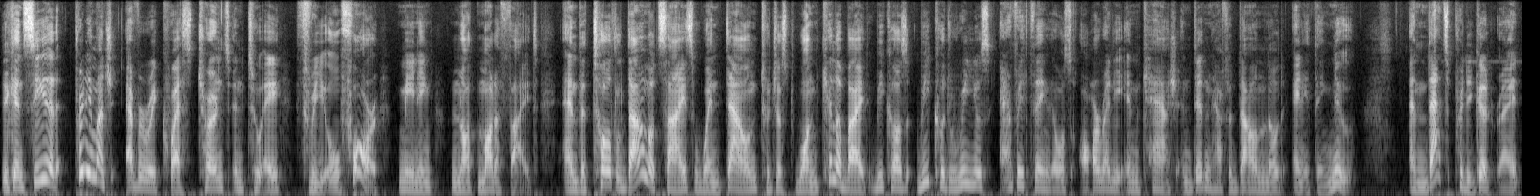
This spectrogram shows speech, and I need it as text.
you can see that pretty much every request turns into a 304, meaning not modified. And the total download size went down to just 1 kilobyte because we could reuse everything that was already in cache and didn't have to download anything new. And that's pretty good, right?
